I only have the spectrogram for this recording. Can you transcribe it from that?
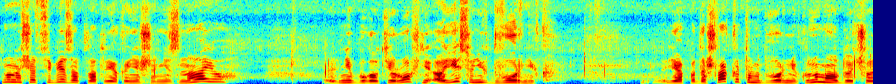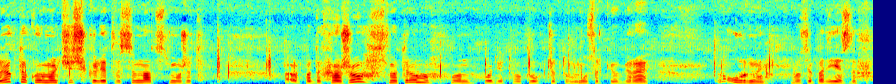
ну, насчет себе зарплаты я, конечно, не знаю. Ни бухгалтеров, ни... а есть у них дворник. Я подошла к этому дворнику. Ну, молодой человек такой, мальчишка лет 18, может. А, подохожу, смотрю, он ходит вокруг, что-то мусорки убирает. Ну, урны возле подъездов.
